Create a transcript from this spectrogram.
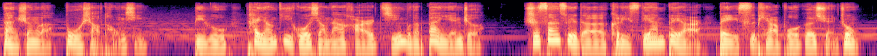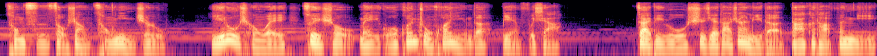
诞生了不少童星，比如《太阳帝国》小男孩吉姆的扮演者，十三岁的克里斯蒂安·贝尔被斯皮尔伯格选中，从此走上从影之路，一路成为最受美国观众欢迎的蝙蝠侠。再比如《世界大战》里的达科塔·芬妮，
